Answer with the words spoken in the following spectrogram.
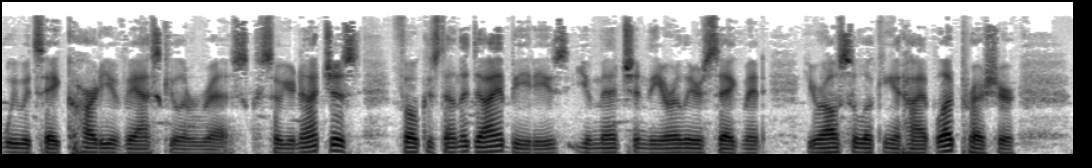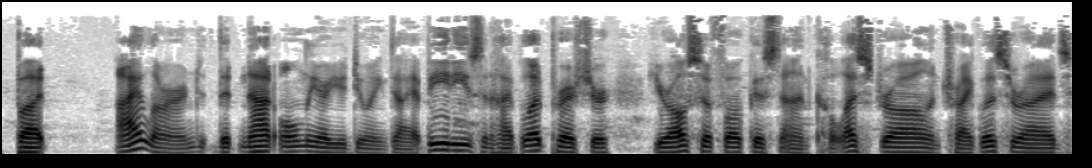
we would say, cardiovascular risk. So you're not just focused on the diabetes. You mentioned the earlier segment. You're also looking at high blood pressure. But I learned that not only are you doing diabetes and high blood pressure, you're also focused on cholesterol and triglycerides.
